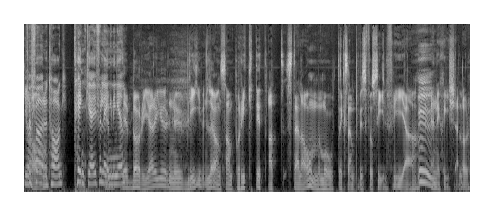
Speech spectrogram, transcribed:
för företag, tänker jag i förlängningen. Det, det börjar ju nu bli lönsamt på riktigt att ställa om mot exempelvis fossilfria Mm. energikällor.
